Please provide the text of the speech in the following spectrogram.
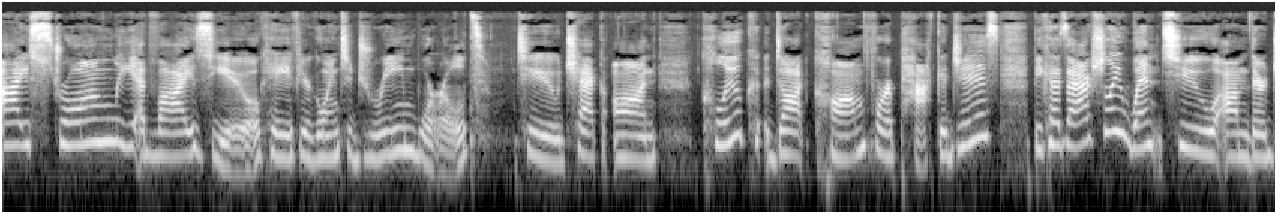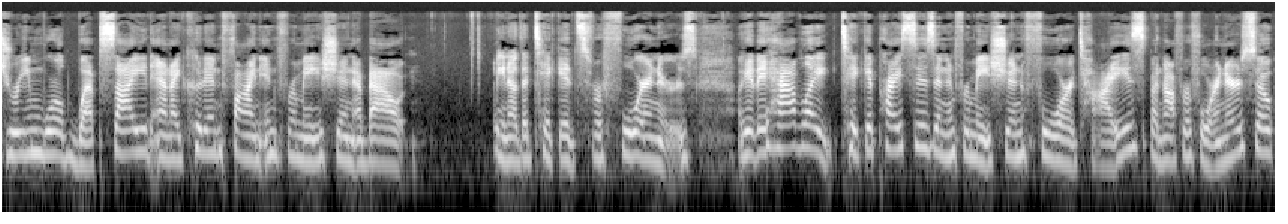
I strongly advise you, okay, if you're going to Dream World, to check on klook.com for packages because I actually went to um, their Dream World website and I couldn't find information about you know the tickets for foreigners okay they have like ticket prices and information for Thais but not for foreigners. So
